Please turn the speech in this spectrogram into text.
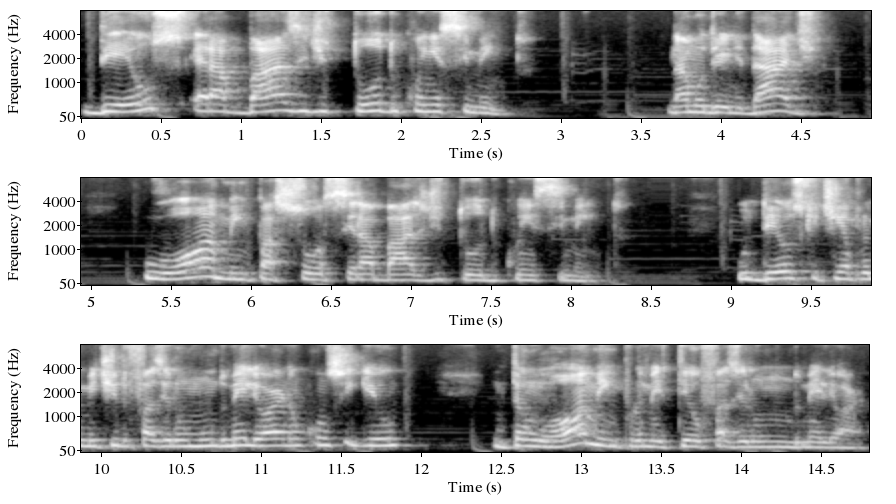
Deus era a base de todo conhecimento. Na modernidade, o homem passou a ser a base de todo conhecimento o Deus que tinha prometido fazer um mundo melhor não conseguiu. Então o homem prometeu fazer um mundo melhor.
